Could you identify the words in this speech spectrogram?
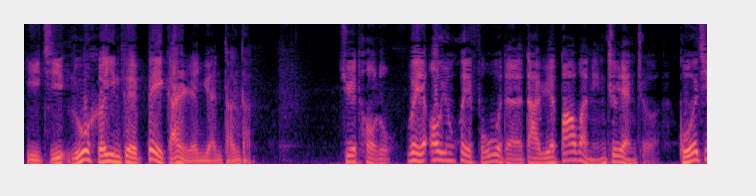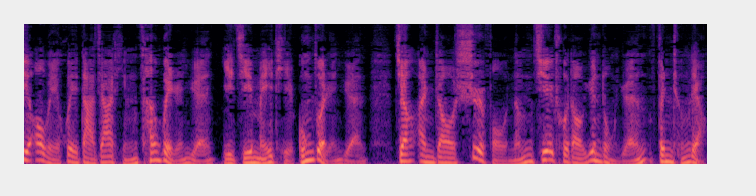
以及如何应对被感染人员等等。据透露，为奥运会服务的大约八万名志愿者、国际奥委会大家庭参会人员以及媒体工作人员，将按照是否能接触到运动员分成两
